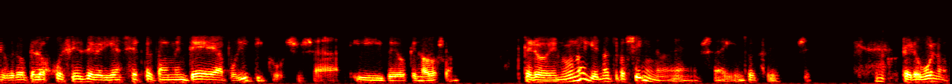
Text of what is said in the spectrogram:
yo creo que los jueces deberían ser totalmente apolíticos, o sea, y veo que no lo son. Pero en uno y en otro signo, ¿eh? O sea, y entonces, sí. Pero bueno,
